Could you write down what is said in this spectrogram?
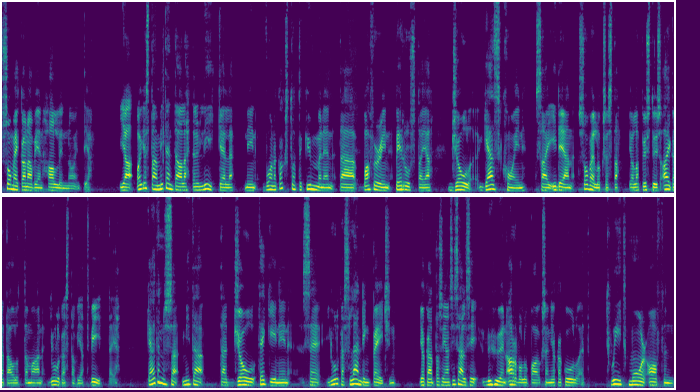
somekanavien hallinnointia. Ja oikeastaan miten tämä on lähtenyt liikkeelle, niin vuonna 2010 tämä Bufferin perustaja Joel Gascoigne sai idean sovelluksesta, jolla pystyisi aikatauluttamaan julkaistavia twiittejä. Käytännössä mitä tämä Joel teki, niin se julkaisi landing pagein, joka tosiaan sisälsi lyhyen arvolupauksen, joka kuuluu, että tweet more often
